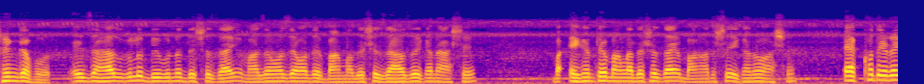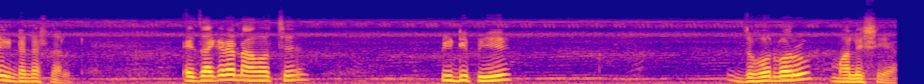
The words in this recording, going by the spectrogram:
সিঙ্গাপুর। এই জাহাজগুলো বিভিন্ন দেশে যায়, মাঝে মাঝে আমাদের বাংলাদেশের জাহাজও এখানে আসে, বা এখান থেকে বাংলাদেশে যায়, বাংলাদেশে এখানেও আসে। এক কথা এটা ইন্টারন্যাশনাল এই জায়গাটার নাম হচ্ছে পিডিপি জোহরবারু মালয়েশিয়া।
